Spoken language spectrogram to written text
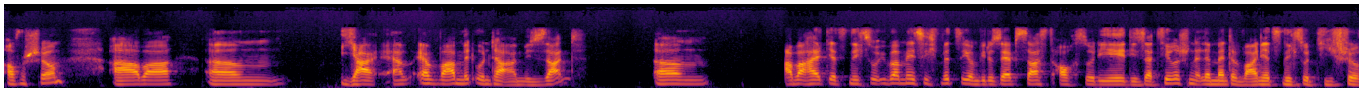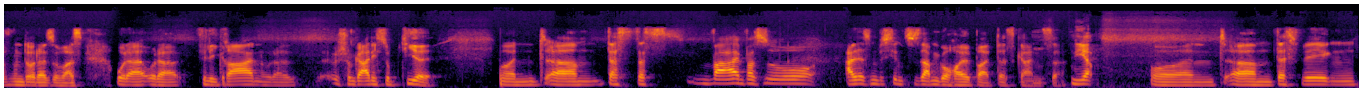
auf dem Schirm. Aber ähm, ja, er, er war mitunter amüsant. Ähm, aber halt jetzt nicht so übermäßig witzig und wie du selbst sagst, auch so die, die satirischen Elemente waren jetzt nicht so tiefschürfend oder sowas oder, oder filigran oder schon gar nicht subtil. Und ähm, das, das war einfach so alles ein bisschen zusammengeholpert, das Ganze. Ja. Und ähm, deswegen,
